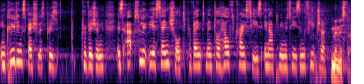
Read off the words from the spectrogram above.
including specialist provision is absolutely essential to prevent mental health crises in our communities in the future? Minister.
